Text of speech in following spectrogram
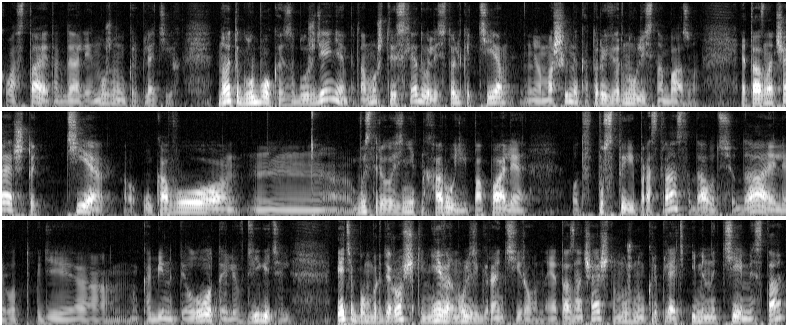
хвоста и так далее. Нужно укреплять их. Но это глубокое заблуждение, потому что исследовались только те э, машины, которые вернулись на базу. Это означает, что те, у кого выстрелы зенитных орудий попали вот в пустые пространства, да, вот сюда или вот где кабина пилота или в двигатель, эти бомбардировщики не вернулись гарантированно. Это означает, что нужно укреплять именно те места,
